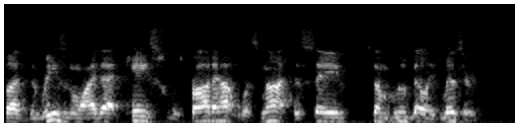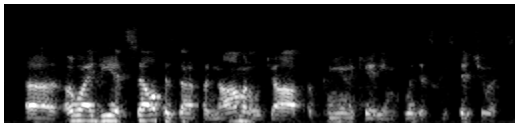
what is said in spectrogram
But the reason why that case was brought out was not to save some blue-bellied lizard uh, OID itself has done a phenomenal job of communicating with its constituents.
